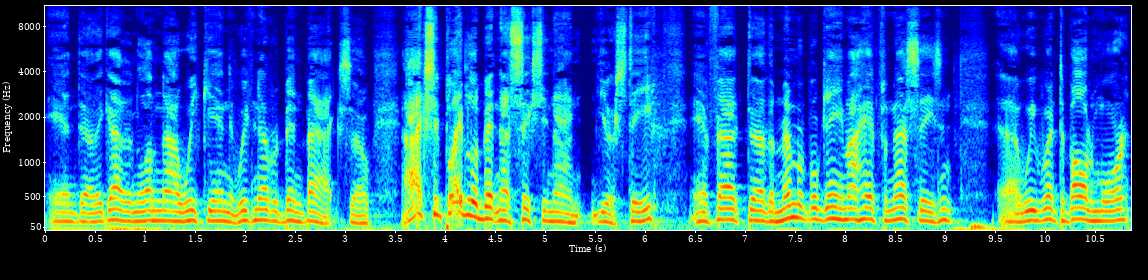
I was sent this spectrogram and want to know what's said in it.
and uh, they got an alumni weekend, and we've never been back. So I actually played a little bit in that '69 year, Steve. In fact, uh, the memorable game I had from that season, uh, we went to Baltimore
